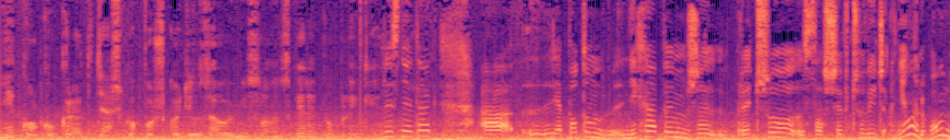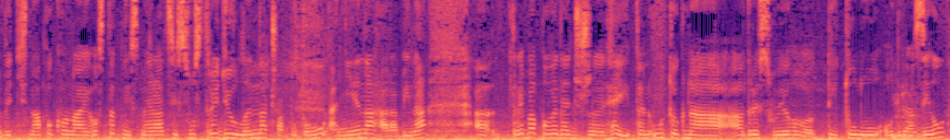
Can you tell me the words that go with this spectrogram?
niekoľkokrát ťažko poškodil záujmy Slovenskej republiky. Presne tak. A e, ja potom nechápem, že prečo sa Ševčovič, a nielen on, veď napokon aj ostatní smeráci sústredujú len na Čaputovu a nie na Harabina. A treba povedať, že hej, ten útok na adresu jeho titulu odrazil, mm.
